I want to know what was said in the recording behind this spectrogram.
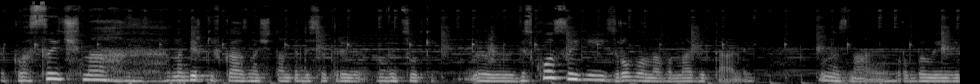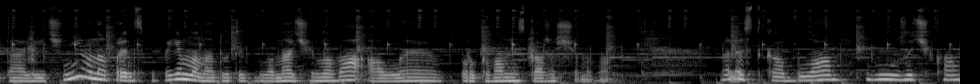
Така класична. На бірці вказано, що там 53% е, віскози і зроблена вона в Італії. Ну, не знаю, робили її в Італії чи ні. Вона, в принципі, приємна на дотик була, наче нова, але по рукавам не скаже, що нова. Далі така була блузочка.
